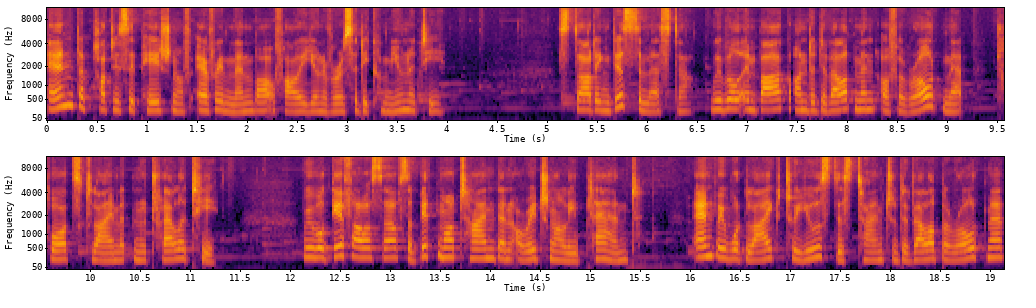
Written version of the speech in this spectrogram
and the participation of every member of our university community. Starting this semester, we will embark on the development of a roadmap towards climate neutrality. We will give ourselves a bit more time than originally planned, and we would like to use this time to develop a roadmap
